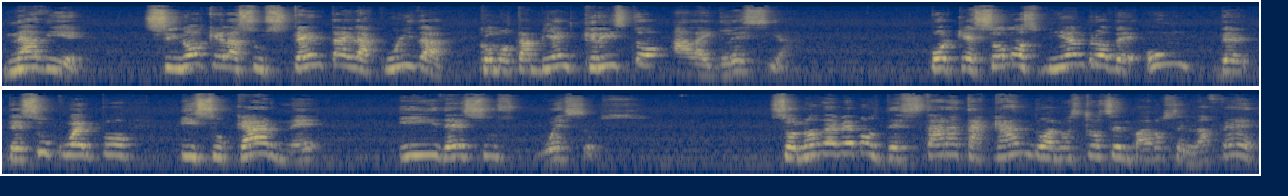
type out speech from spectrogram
nadie, sino que la sustenta y la cuida, como también Cristo a la iglesia. Porque somos miembros de un de, su cuerpo y su carne y de sus huesos. So no debemos de estar atacando a nuestros hermanos en la fe,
